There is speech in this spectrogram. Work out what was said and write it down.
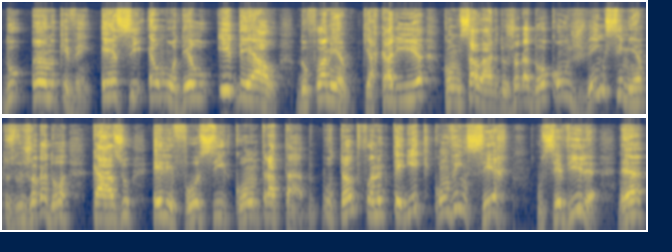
do ano que vem. Esse é o modelo ideal do Flamengo, que arcaria com o salário do jogador, com os vencimentos do jogador, caso ele fosse contratado. Portanto, o Flamengo teria que convencer o Sevilha, né,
